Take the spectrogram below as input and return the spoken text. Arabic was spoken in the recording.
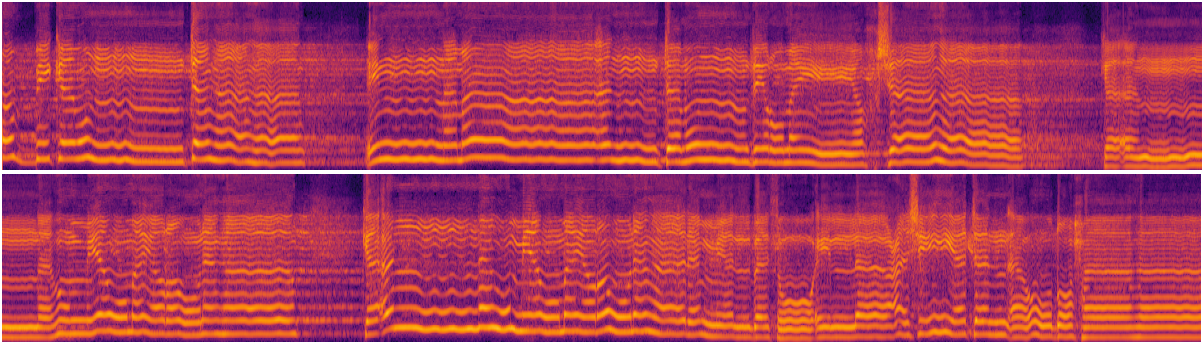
ربك منتهاها. إنما أنت منذر من يخشاها. كأنهم يوم يلبثوا إلا عشية أو ضحاها.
